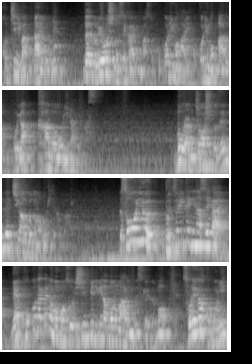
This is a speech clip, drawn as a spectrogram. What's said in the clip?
こっちにはないよね。だけど量子の世界に行きますとここにもありここにもある。これが可能になります。僕らの常識と全然違うことが起きてくるわけ。そういう物理的な世界ね、ここだけでももうそういう神秘的なものがあるんですけれどもそれがここに現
